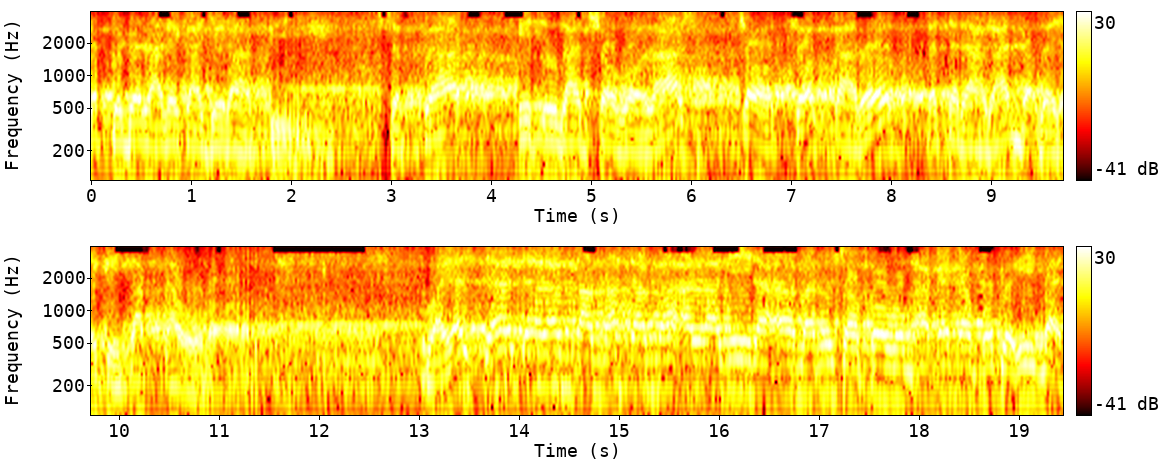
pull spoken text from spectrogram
kebenaran kaji rapi sebab itu kan sekolah cocok karo keterangan dari kitab Taurat. Wayas dalam tambah-tambah alladzina amanu sapa wong akeh kang padha iman.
